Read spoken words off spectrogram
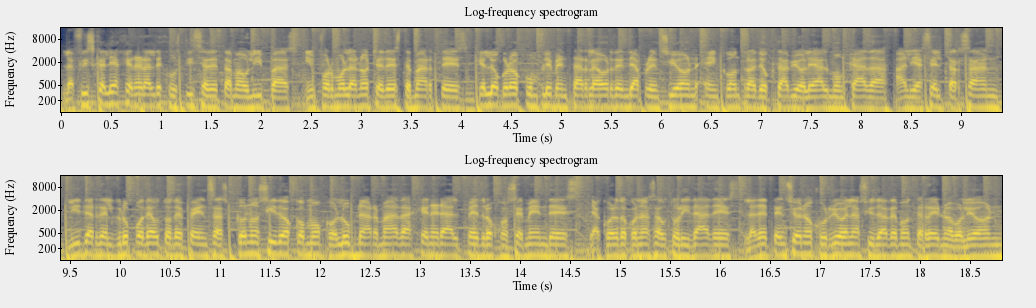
La Fiscalía General de Justicia de Tamaulipas informó la noche de este martes que logró cumplimentar la orden de aprehensión en contra de Octavio Leal Moncada, alias El Tarzán, líder del grupo de autodefensas conocido como Columna Armada General Pedro José Méndez. De acuerdo con las autoridades, la detención ocurrió en la ciudad de Monterrey, Nuevo León.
